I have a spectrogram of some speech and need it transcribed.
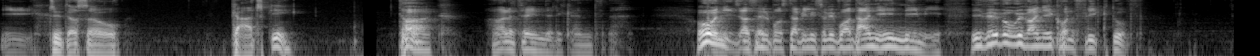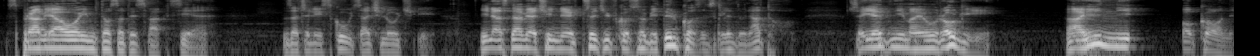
ich. Czy to są kaczki? Tak, ale te inteligentne. Oni za cel postawili sobie władanie innymi i wywoływanie konfliktów. Sprawiało im to satysfakcję. Zaczęli skłócać ludzi i nastawiać innych przeciwko sobie tylko ze względu na to, że jedni mają rogi, a inni okony.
